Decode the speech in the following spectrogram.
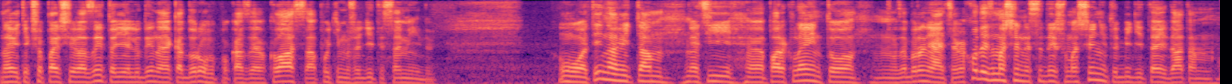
Навіть якщо перші рази, то є людина, яка дорогу показує в клас, а потім вже діти самі йдуть. От, і навіть там на цій е, парк лейн то забороняється. Виходить з машини, сидиш в машині, тобі дітей да, там,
